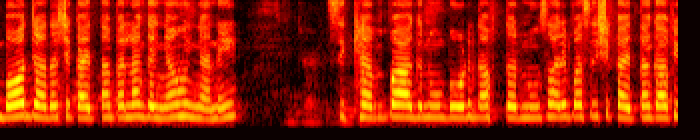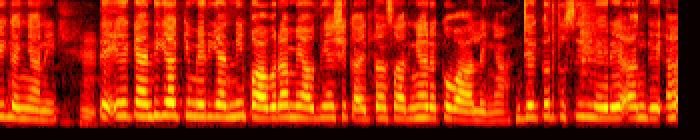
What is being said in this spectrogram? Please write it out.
ਬਹੁਤ ਜ਼ਿਆਦਾ ਸ਼ਿਕਾਇਤਾਂ ਪਹਿਲਾਂ ਗਈਆਂ ਹੋਈਆਂ ਨੇ। ਸਿੱਖਿਆ ਵਿਭਾਗ ਨੂੰ ਬੋਰਡ ਦਫ਼ਤਰ ਨੂੰ ਸਾਰੇ ਪਾਸੇ ਸ਼ਿਕਾਇਤਾਂ ਕਾਫੀ ਗਈਆਂ ਨੇ। ਤੇ ਇਹ ਕਹਿੰਦੀ ਆ ਕਿ ਮੇਰੀ ਇੰਨੀ ਪਾਵਰ ਆ ਮੈਂ ਆਪਦੀਆਂ ਸ਼ਿਕਾਇਤਾਂ ਸਾਰੀਆਂ ਰਕਵਾ ਲਈਆਂ ਜੇਕਰ ਤੁਸੀਂ ਮੇਰੇ ਅੰਗੇ ਅ-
